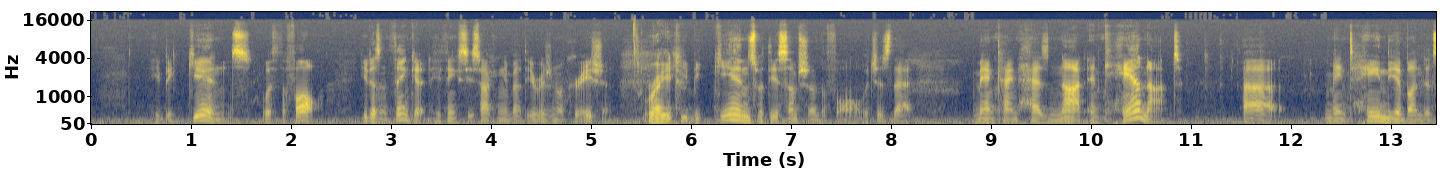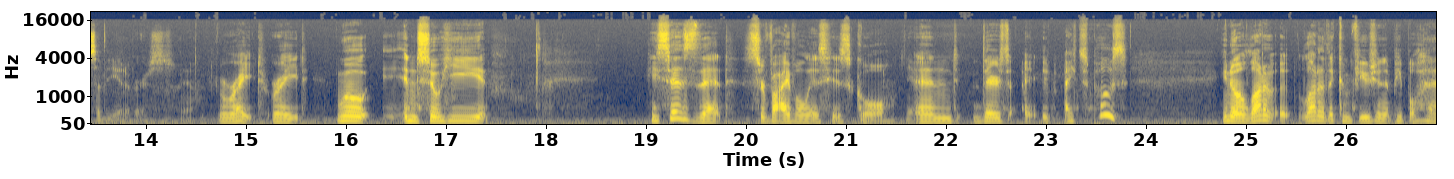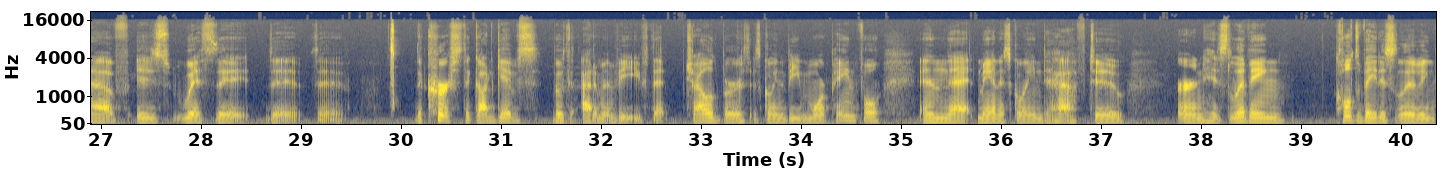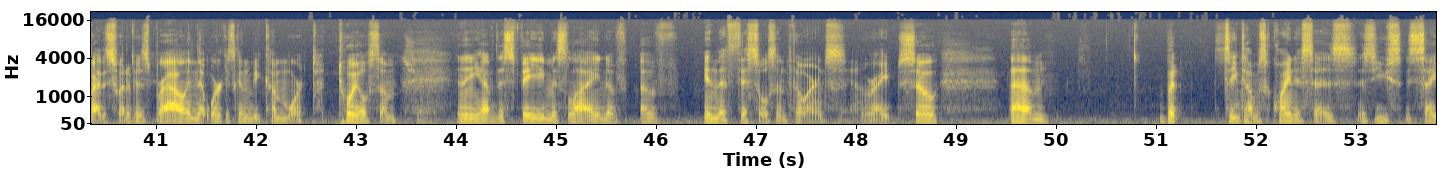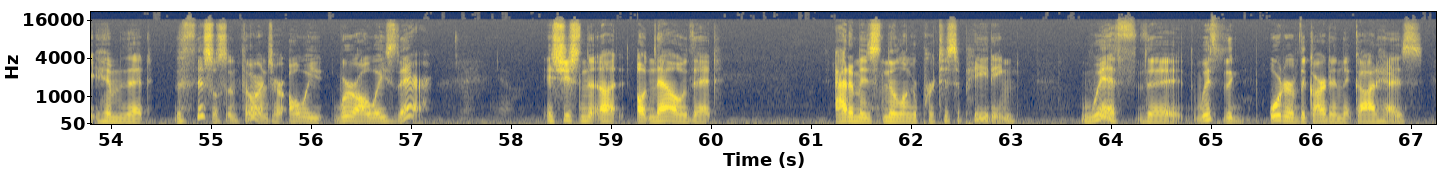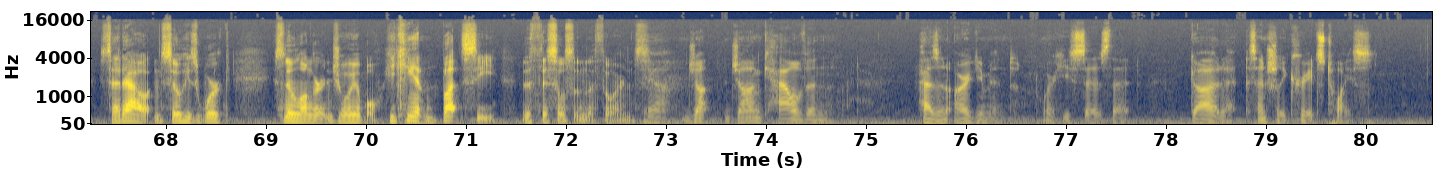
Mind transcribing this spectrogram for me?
he begins with the fall. He doesn't think it. He thinks he's talking about the original creation. Right. He begins with the assumption of the fall, which is that mankind has not and cannot uh, maintain the abundance of the universe. Yeah. Right, right. Well, and so he he says that survival is his goal, Yeah. and there's, I, I suppose, you know, a lot of a lot of the confusion that people have is with the the the the curse that God gives both mm-hmm. Adam and Eve that childbirth is going to be more painful, and that man is going to have to earn his living, cultivate his living by the sweat of his brow, and that work is going to become more t- toilsome. Sure. And then you have this famous line of, of in the thistles and thorns, Yeah. right? So, um, but St. Thomas Aquinas says, as you cite him, that the thistles and thorns are always, we're always there. Yeah. It's just not uh, now that Adam is no longer participating with the with the order of the garden that God has set out, and so his work is no longer enjoyable. He can't but see the thistles and the thorns. Yeah. John, John Calvin has an argument where he says that God essentially creates twice.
